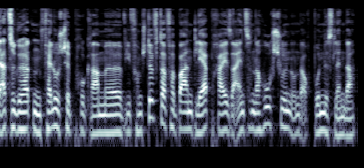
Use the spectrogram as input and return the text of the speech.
Dazu gehörten Fellowship-Programme wie vom Stifterverband, Lehrpreise einzelner Hochschulen und auch Bundesländer.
